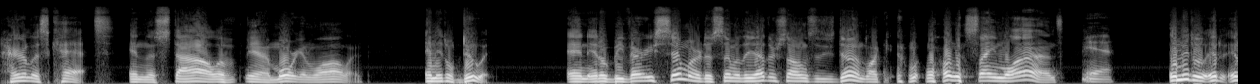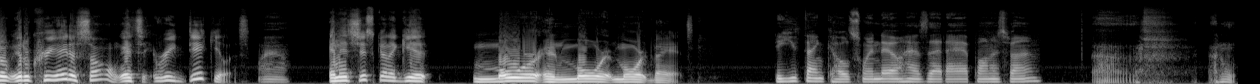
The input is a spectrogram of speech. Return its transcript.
hairless cats in the style of you know, Morgan Wallen, and it'll do it. And it'll be very similar to some of the other songs that he's done, like along the same lines. Yeah. And it'll it'll it'll, it'll create a song. It's ridiculous Wow. and it's just going to get more and more and more advanced. Do you think Cole Swindell has that app on his phone? Uh, I don't.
